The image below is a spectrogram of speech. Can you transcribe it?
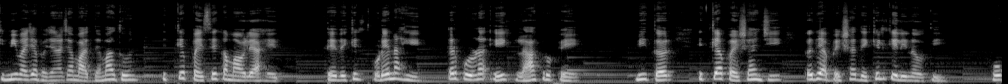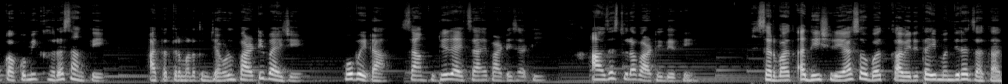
की मी माझ्या भजनाच्या माध्यमातून इतके पैसे कमावले आहेत. ते देखील थोडे नाही तर पूर्ण एक लाख रुपये. मी तर इतक्या पैशांची कधी अपेक्षा देखील केली नव्हती. हो काकू मी खरं सांगते. आता तर मला तुमच्याकडून पार्टी पाहिजे. हो बेटा सांग कुठे जायचं आहे पार्टीसाठी? आजच तुला पार्टी देते. सर्वात आधी श्रेयासोबत कावेरीताई मंदिरात जातात.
